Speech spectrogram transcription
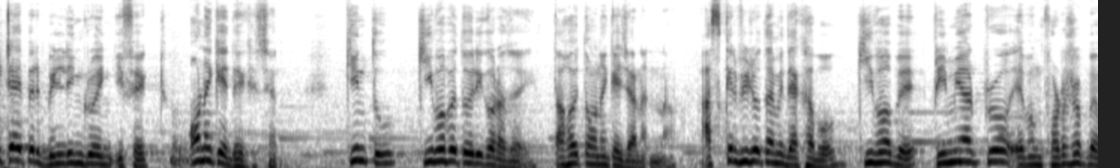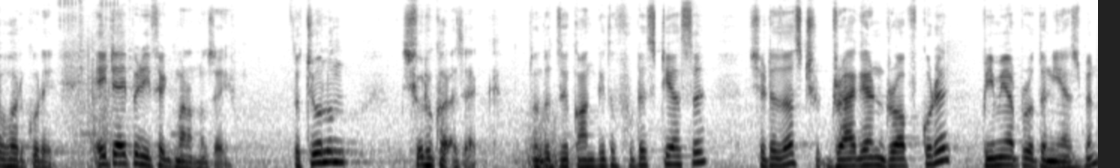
এই টাইপের বিল্ডিং গ্রোয়িং ইফেক্ট অনেকেই দেখেছেন। কিন্তু কীভাবে তৈরি করা যায় তা হয়তো অনেকেই জানেন না। আজকের ভিডিওতে আমি দেখাবো কীভাবে প্রিমিয়ার প্রো এবং ফটোশপ ব্যবহার করে এই টাইপের ইফেক্ট বানানো যায়। তো চলুন শুরু করা যাক। আপনাদের যে কাঙ্ক্ষিত ফুটেজটি আছে, সেটা জাস্ট ড্র্যাগ অ্যান্ড ড্রপ করে প্রিমিয়ার প্রোতে নিয়ে আসবেন।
